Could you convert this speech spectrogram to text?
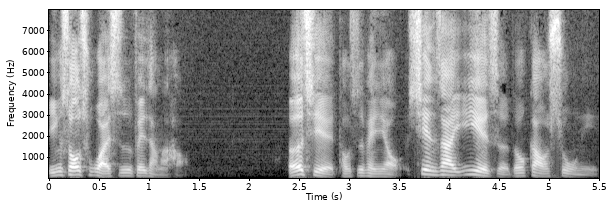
营收出来是不是非常的好？而且投资朋友，现在业者都告诉你，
